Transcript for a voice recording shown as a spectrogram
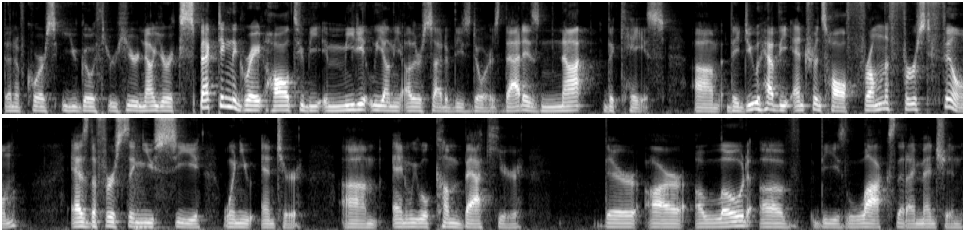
Then, of course, you go through here. Now, you're expecting the Great Hall to be immediately on the other side of these doors. That is not the case. Um, they do have the entrance hall from the first film as the first thing you see when you enter. Um, and we will come back here. There are a load of these locks that I mentioned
